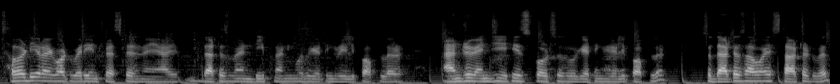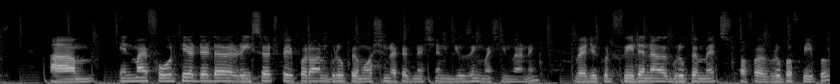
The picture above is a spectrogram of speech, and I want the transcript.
third year, I got very interested in AI. That is when deep learning was getting really popular. Andrew Ng, his courses were getting really popular. So that is how I started with. Um, in my fourth year, did a research paper on group emotion recognition using machine learning, where you could feed in a group image of a group of people,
